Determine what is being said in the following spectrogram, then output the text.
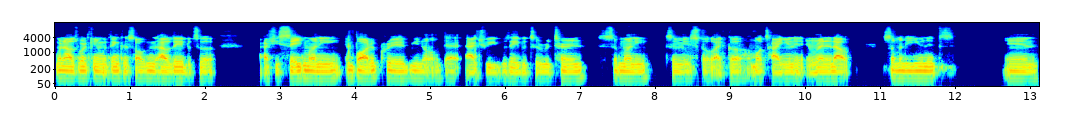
when I was working within consulting, I was able to actually save money and bought a crib, you know, that actually was able to return some money to me. So like a, a multi-unit and rent it out some of the units and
